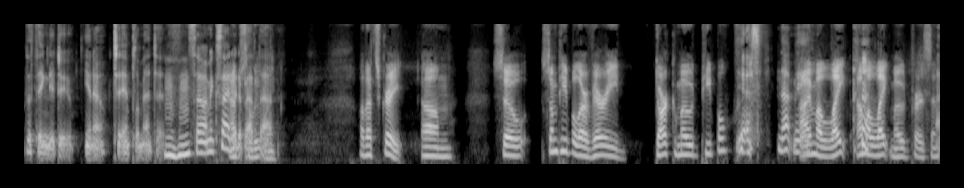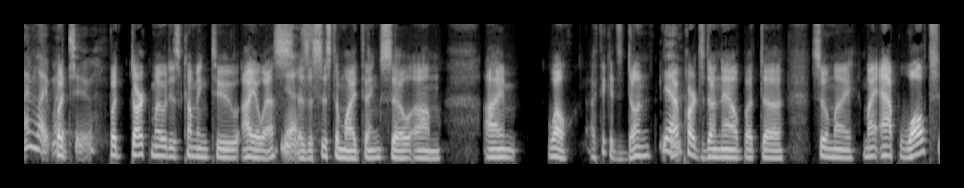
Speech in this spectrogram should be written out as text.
the thing to do, you know, to implement it. Mhm. So I'm excited Absolutely. about that. Oh, that's great. Um, so some people are very dark mode people. Yes, not me. I'm a light. I'm a light mode person. I'm light mode but- too. but dark mode is coming to iOS Yes. as a system wide thing. So um, I'm well. I think it's done. Yeah. That part's done now. But uh, so my my app Walt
